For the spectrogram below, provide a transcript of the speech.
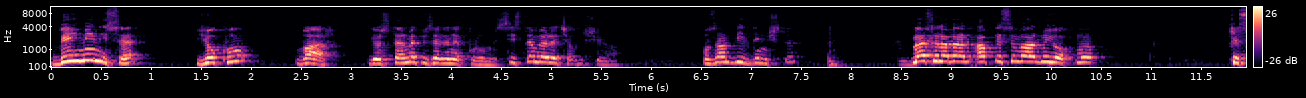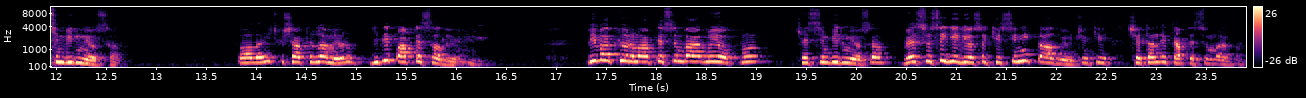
Vehmin ise yoku var. Göstermek üzerine kurulmuş. Sistem öyle çalışıyor. O zaman bildin işte. Mesela ben abdestim var mı yok mu? Kesin bilmiyorsam. Vallahi hiçbir şey hatırlamıyorum. Gidip abdest alıyorum. Bir bakıyorum abdestim var mı yok mu? Kesin bilmiyorsam. Vesvese geliyorsa kesinlikle almıyorum. Çünkü şeytan diyor ki var bana.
